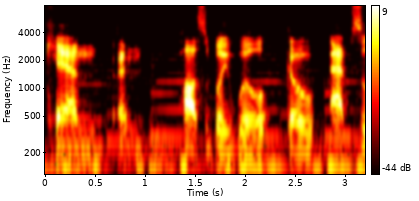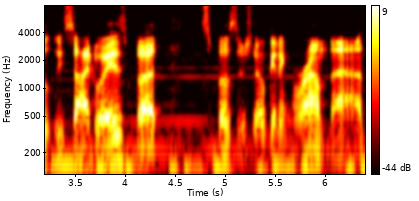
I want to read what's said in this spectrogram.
can and possibly will go absolutely sideways, but I suppose there's no getting around that.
